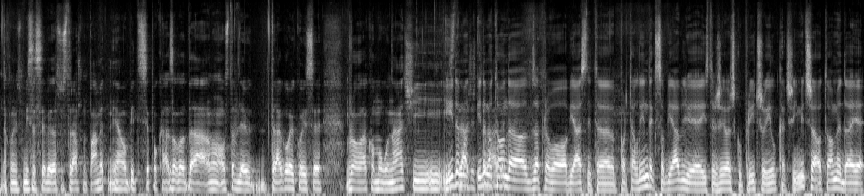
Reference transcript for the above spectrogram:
Dakle, misle sebe da su strašno pametni, a u biti se pokazalo da ono, ostavljaju tragove koji se vrlo lako mogu naći i Idemo, idemo to onda zapravo objasniti. Portal Index objavljuje istraživačku priču Ilka Čimića o tome da je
